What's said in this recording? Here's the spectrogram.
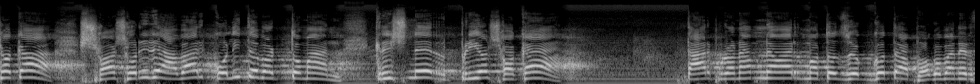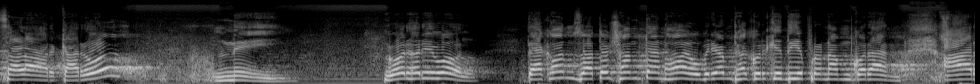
সখা সশরীরে আবার কলিতে বর্তমান কৃষ্ণের প্রিয় সখা তার প্রণাম নেওয়ার মতো যোগ্যতা ভগবানের ছাড়া আর কারও নেই। গৌর হরি বল। এখন যত সন্তান হয়, অবিরাম ঠাকুরকে দিয়ে প্রণাম করান, আর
